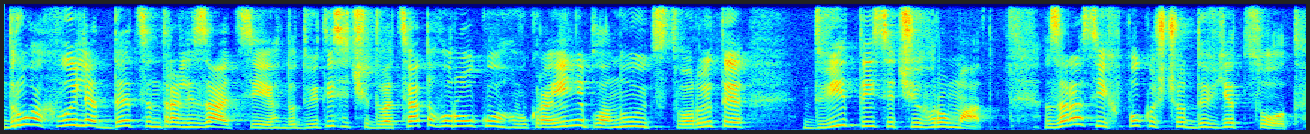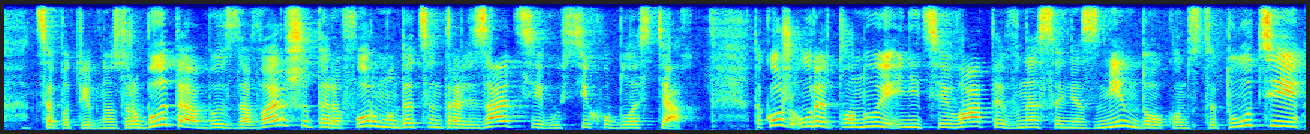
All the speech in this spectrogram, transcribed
Друга хвиля децентралізації до 2020 року в Україні планують створити дві тисячі громад. Зараз їх поки що 900. Це потрібно зробити, аби завершити реформу децентралізації в усіх областях. Також уряд планує ініціювати внесення змін до конституції,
